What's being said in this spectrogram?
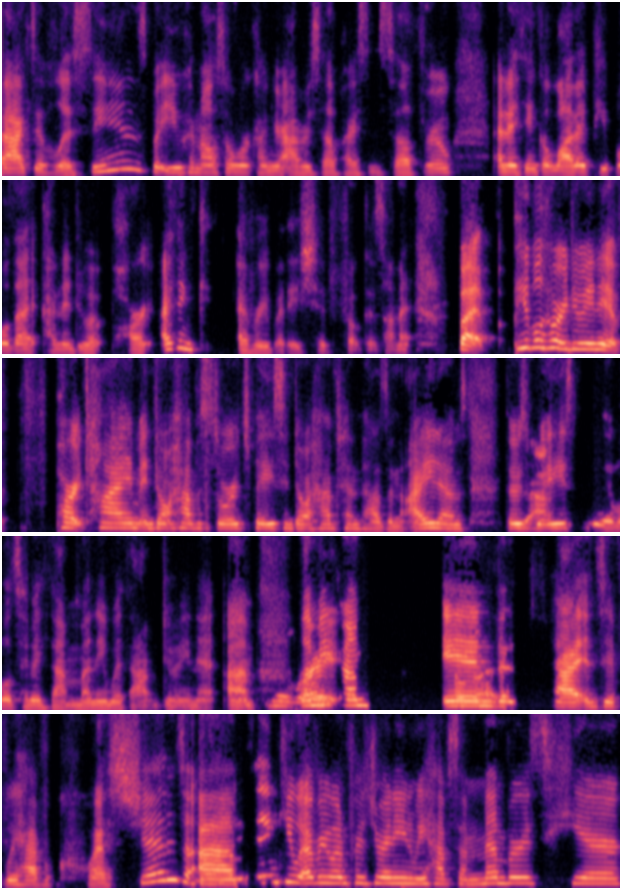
active listings, but you can also work on your average sale price and sell through. And I think a lot of people that kind of do it part, I think everybody should focus on it. But people who are doing it part time and don't have a storage space and don't have 10,000 items, there's yeah. ways to be able to make that money without doing it. Um, right. Let me jump in okay. the chat and see if we have questions. Um, thank you everyone for joining. We have some members here.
